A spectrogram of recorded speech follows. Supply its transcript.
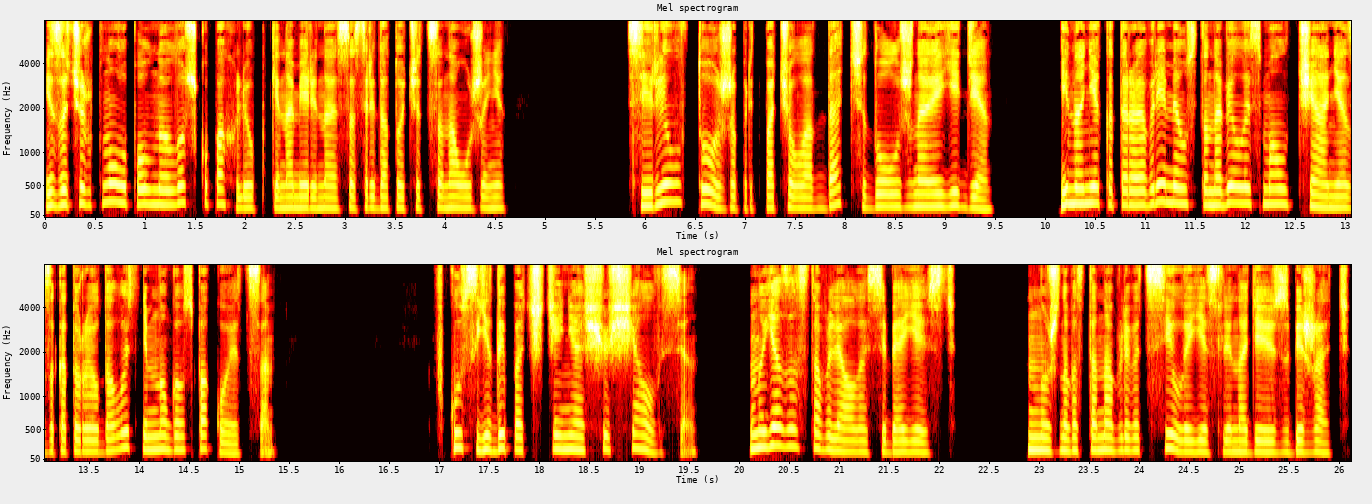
и зачерпнула полную ложку похлебки, намеренная сосредоточиться на ужине. Сирил тоже предпочел отдать должное еде, и на некоторое время установилось молчание, за которое удалось немного успокоиться. Вкус еды почти не ощущался, но я заставляла себя есть. Нужно восстанавливать силы, если надеюсь сбежать.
